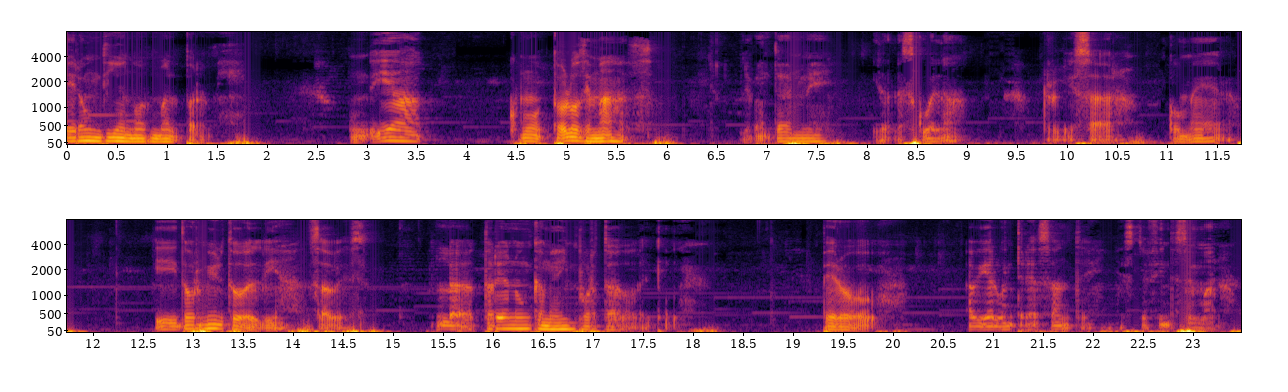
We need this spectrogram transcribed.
Era un día normal para mí. Un día como todos los demás. Levantarme, ir a la escuela, regresar, comer y dormir todo el día, ¿sabes? La tarea nunca me ha importado del todo. Pero había algo interesante este fin de semana.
